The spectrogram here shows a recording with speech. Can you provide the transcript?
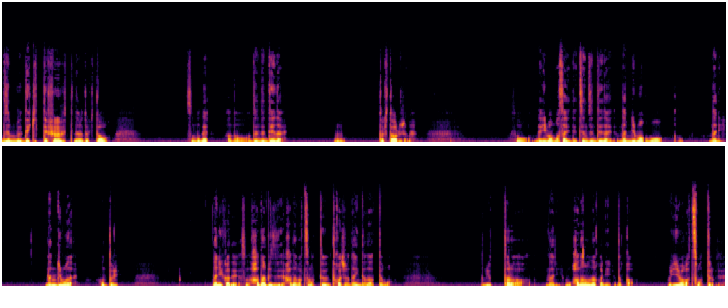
全部できってふーってなる時とそのねあの全然出ないうん時とあるじゃない。そう。で今まさにね全然出ないの何にももう何？何にもない。本当に。何かで、その鼻水で鼻が詰まってるとかじゃないんだなって思う。言ったら何、もう鼻の中になんか岩が詰まってるみたいな。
